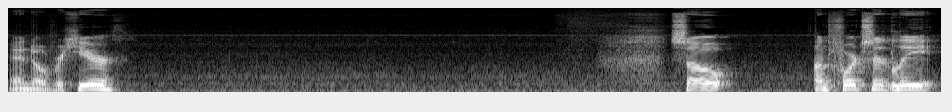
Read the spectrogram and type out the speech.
and over here. So, unfortunately,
